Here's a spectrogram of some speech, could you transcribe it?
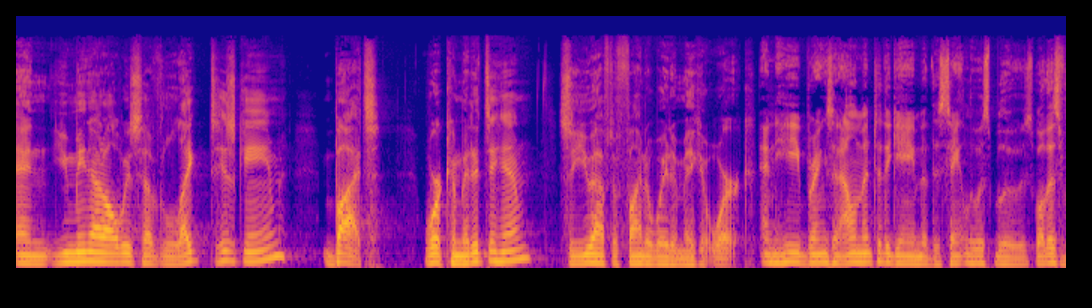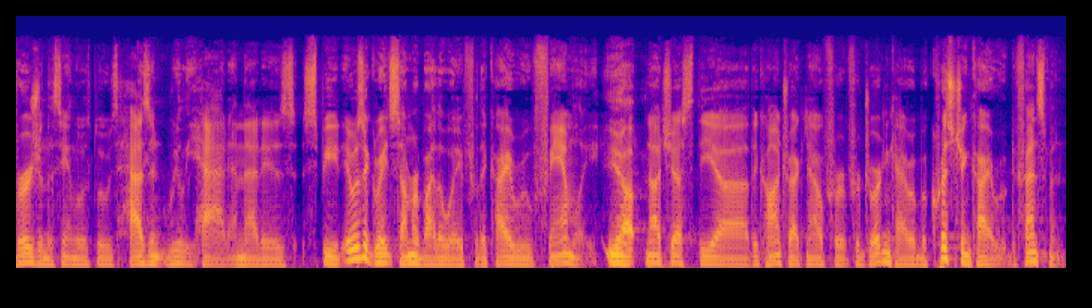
And you may not always have liked his game, but we're committed to him. So you have to find a way to make it work. And he brings an element to the game that the St. Louis Blues, well, this version of the St. Louis Blues hasn't really had, and that is speed. It was a great summer, by the way, for the Kyrou family. Yeah. Not just the uh, the contract now for, for Jordan Kyrou, but Christian Kyrou, defenseman,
